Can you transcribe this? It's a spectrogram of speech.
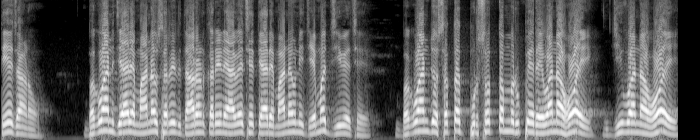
તે જાણો. ભગવાન જ્યારે માનવ શરીર ધારણ કરીને આવે છે ત્યારે માનવની જેમ જ જીવે છે. ભગવાન જો સતત પુરુષોત્તમ રૂપે રહેવાના હોય, જીવવાના હોય,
